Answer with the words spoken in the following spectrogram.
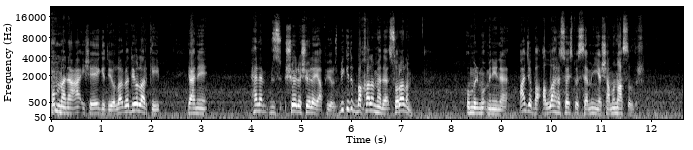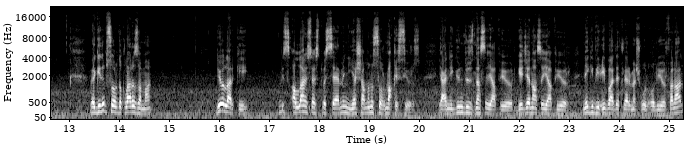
Ummena Aişe'ye gidiyorlar ve diyorlar ki yani hele biz şöyle şöyle yapıyoruz. Bir gidip bakalım hele soralım. Ummul müminine acaba Allah Resulü Aleyhisselam'ın yaşamı nasıldır? Ve gidip sordukları zaman diyorlar ki biz Allah Resulü Aleyhisselam'ın yaşamını sormak istiyoruz. Yani gündüz nasıl yapıyor, gece nasıl yapıyor, ne gibi ibadetler meşgul oluyor falan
